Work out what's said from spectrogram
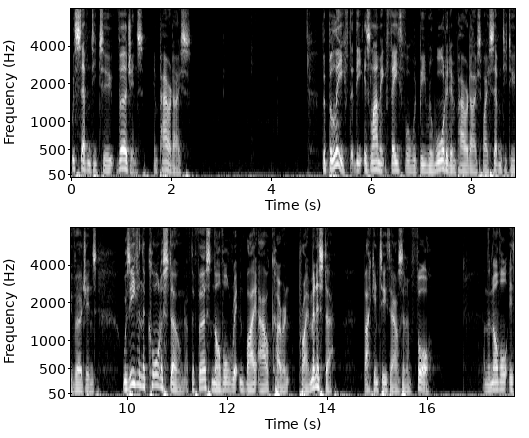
with 72 virgins in paradise. The belief that the Islamic faithful would be rewarded in paradise by 72 virgins was even the cornerstone of the first novel written by our current Prime Minister back in 2004. And the novel is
